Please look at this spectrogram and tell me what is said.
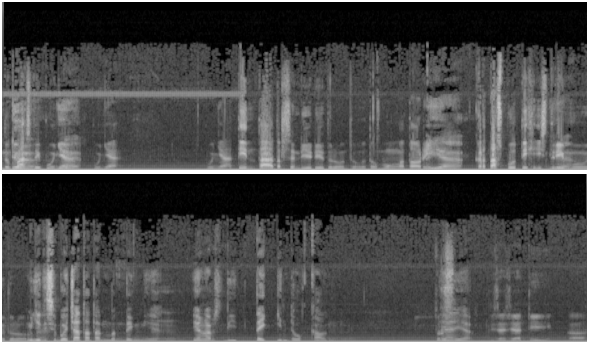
itu pasti punya iya. punya punya tinta tersendiri itu loh untuk untuk mengotori Iya. kertas putih istrimu Iya. itu loh menjadi sebuah catatan penting ya Mm. yang harus di take into account terus Iya, iya. bisa jadi eh,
